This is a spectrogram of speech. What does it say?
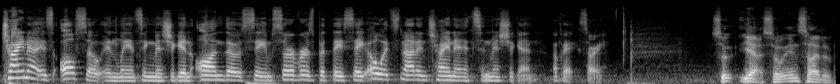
China is also in Lansing, Michigan, on those same servers, but they say, oh, it's not in China, it's in Michigan. Okay, sorry. So yeah, so inside of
